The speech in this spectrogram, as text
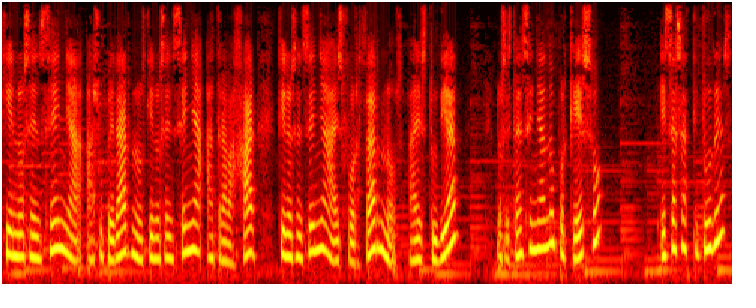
quien nos enseña a superarnos, quien nos enseña a trabajar, quien nos enseña a esforzarnos, a estudiar, nos está enseñando porque eso, esas actitudes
